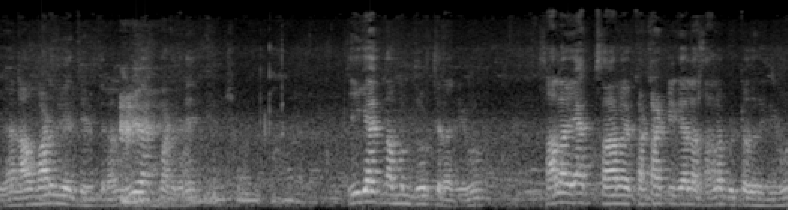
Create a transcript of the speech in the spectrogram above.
ಈಗ ನಾವು ಮಾಡಿದ್ವಿ ಅಂತ ಹೇಳ್ತೀರಾ ನೀವು ಯಾಕೆ ಮಾಡಿದ್ರಿ? ಈಗ ಯಾಕೆ ನಮ್ಮನ್ನು ದೂರ್ತೀರ ನೀವು? ಸಾಲ ಯಾಕೆ ಸಾಲ ಕಾಂಟ್ರಾಕ್ಟಿಗೆಲ್ಲ ಸಾಲ ಬಿಟ್ಟೋದ್ರಿ ನೀವು?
